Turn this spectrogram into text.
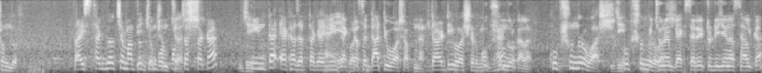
সুন্দর। প্রাইস থাকবে হচ্ছে মাত্র 350 টাকা। তিনটা এক হাজার টাকায় নিতে হ্যাঁ, একটা আছে ডাটি ওয়াশ আপনার। ডার্টি ওয়াশের খুব সুন্দর কালার খুব সুন্দর ওয়াশ খুব সুন্দর পিছনে ব্যাক সাইডে একটু ডিজাইন আছে হালকা।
